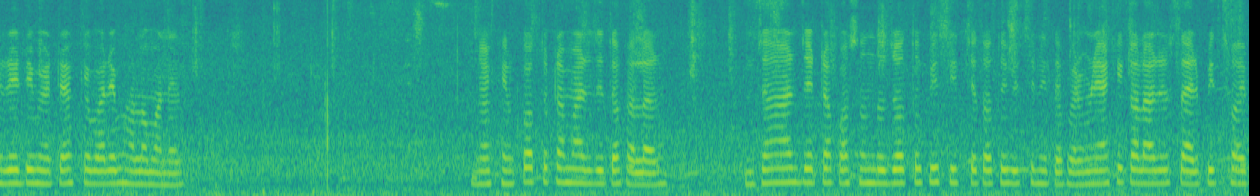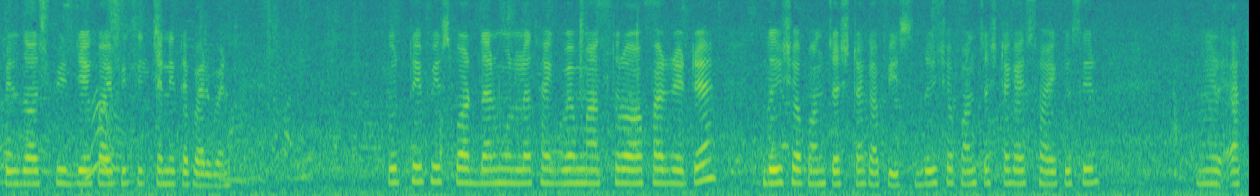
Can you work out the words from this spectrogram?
রেডিমেড একেবারে ভালো মানের। দেখেন, কতটা মার্জিত কালার যার যেটা পছন্দ, যত পিস ইচ্ছে তত পিস নিতে পারবেন। একই কালারের চার পিস ছয় পিস দশ পিস যে কয় পিস ইচ্ছে নিতে পারবেন। প্রতি পিস পর্দার মূল্য থাকবে মাত্র অফার রেটে দুইশো পঞ্চাশ টাকা পিস দুইশো পঞ্চাশ টাকায় ছয় কুচির এত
